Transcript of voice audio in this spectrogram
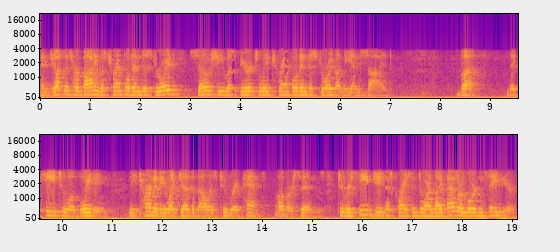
And just as her body was trampled and destroyed, so she was spiritually trampled and destroyed on the inside. But the key to avoiding the eternity like Jezebel is to repent of our sins, to receive Jesus Christ into our life as our Lord and Savior.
